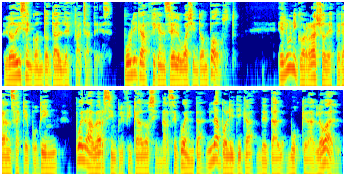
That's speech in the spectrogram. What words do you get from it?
lo dicen con total desfachatez. Publica, fíjense, el Washington Post. El único rayo de esperanza es que Putin pueda haber simplificado sin darse cuenta la política de tal búsqueda global,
